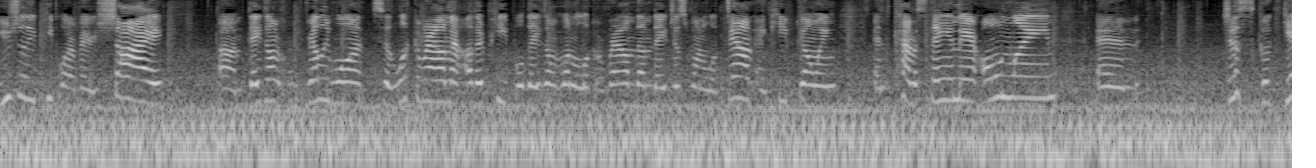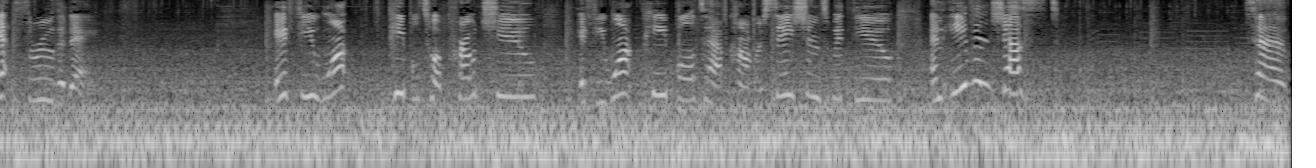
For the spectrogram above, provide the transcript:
Usually, people are very shy. Um, they don't really want to look around at other people. They don't want to look around them. They just want to look down and keep going and kind of stay in their own lane and just get through the day. If you want people to approach you, if you want people to have conversations with you, and even just to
